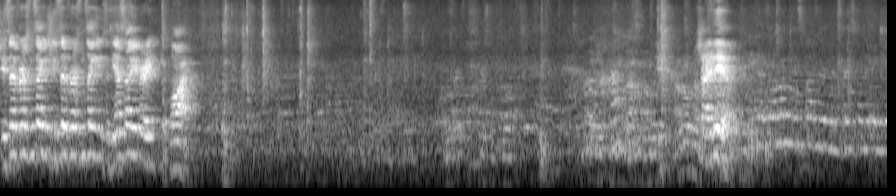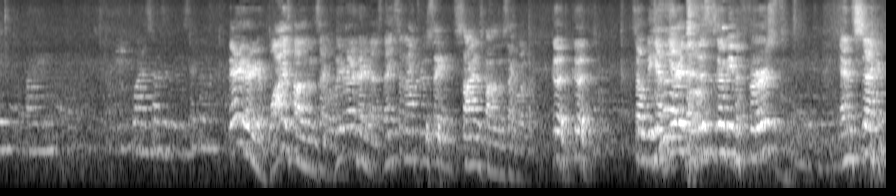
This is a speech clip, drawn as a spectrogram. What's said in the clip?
She said first and second, she said first and second, you said yes, I agree. Why? Which idea? Because the one is positive in the first one, and then, um, y is positive in the Very, very good. Y is positive in the second one. Right finger down. Thanks for saying sine is positive in the second one. Good, good. So we have here this is going to be the first and second.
